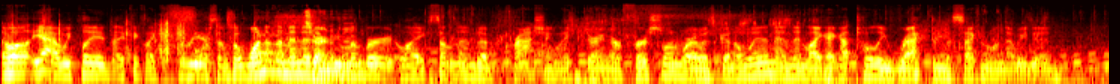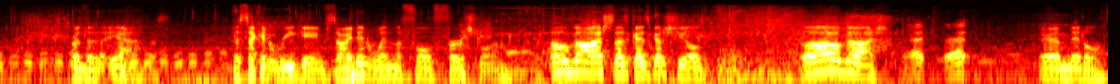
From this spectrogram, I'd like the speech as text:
Well, yeah, we played I think like three or something, but one of them ended Tournament. up. Remember, like something ended up crashing, like during our first one where I was gonna win, and then like I got totally wrecked in the second one that we did, or the yeah, the, the second regame. So I didn't win the full first one. Oh gosh, that guy's got a shield. Oh gosh, Rat, rat. they're in middle.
